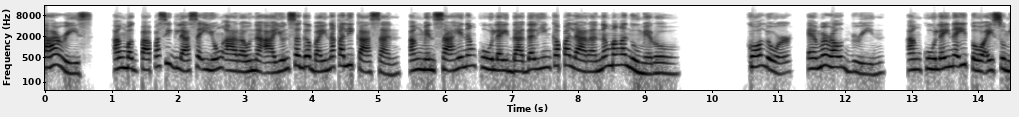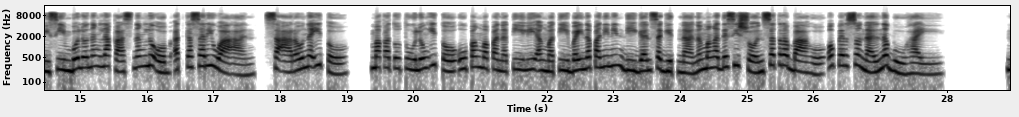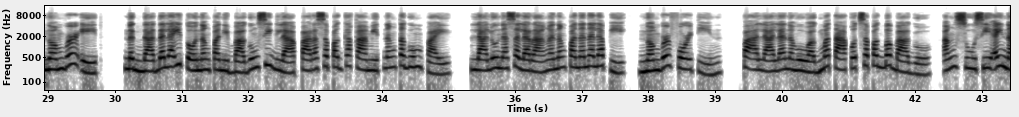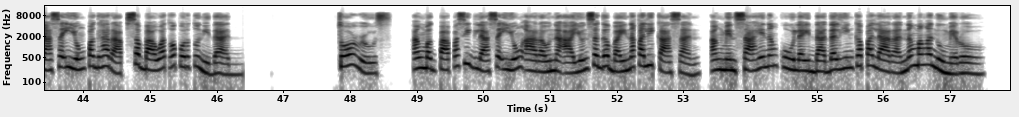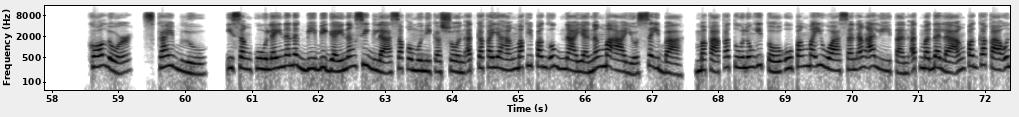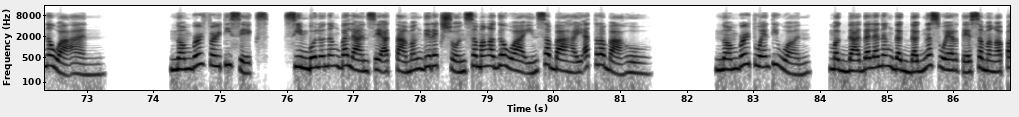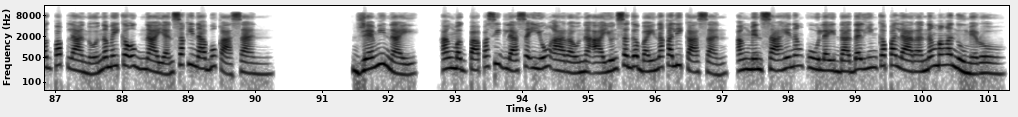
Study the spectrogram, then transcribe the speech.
Aris, ang magpapasigla sa iyong araw na ayon sa gabay na kalikasan, ang mensahe ng kulay dadalhing kapalaran ng mga numero. Color, emerald green. Ang kulay na ito ay sumisimbolo ng lakas ng loob at kasariwaan. Sa araw na ito, makatutulong ito upang mapanatili ang matibay na paninindigan sa gitna ng mga desisyon sa trabaho o personal na buhay. Number 8, nagdadala ito ng panibagong sigla para sa pagkakamit ng tagumpay, lalo na sa larangan ng pananalapi. Number 14, paalala na huwag matakot sa pagbabago, ang susi ay nasa iyong pagharap sa bawat oportunidad. Taurus, ang magpapasigla sa iyong araw na ayon sa gabay na kalikasan, ang mensahe ng kulay dadalhing kapalaran ng mga numero. Color, sky blue, isang kulay na nagbibigay ng sigla sa komunikasyon at kakayahang makipag-ugnayan ng maayos sa iba. Makakatulong ito upang maiwasan ang alitan at madala ang pagkakaunawaan. Number 36, simbolo ng balanse at tamang direksyon sa mga gawain sa bahay at trabaho. Number 21, magdadala ng dagdag na swerte sa mga pagpaplano na may kaugnayan sa kinabukasan. Gemini, ang magpapasigla sa iyong araw na ayon sa gabay na kalikasan, ang mensahe ng kulay dadalhing kapalaran ng mga numero.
